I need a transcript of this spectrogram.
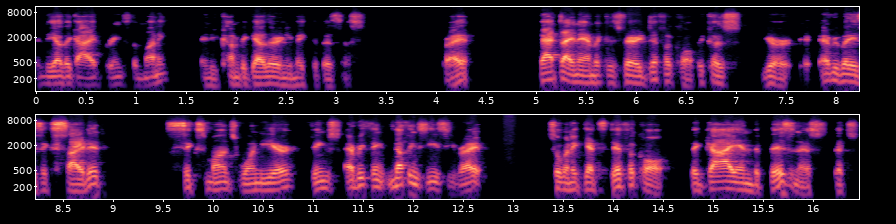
and the other guy brings the money, and you come together and you make the business, right? That dynamic is very difficult because you're everybody's excited. Six months, one year, things, everything, nothing's easy, right? So when it gets difficult, the guy in the business that's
